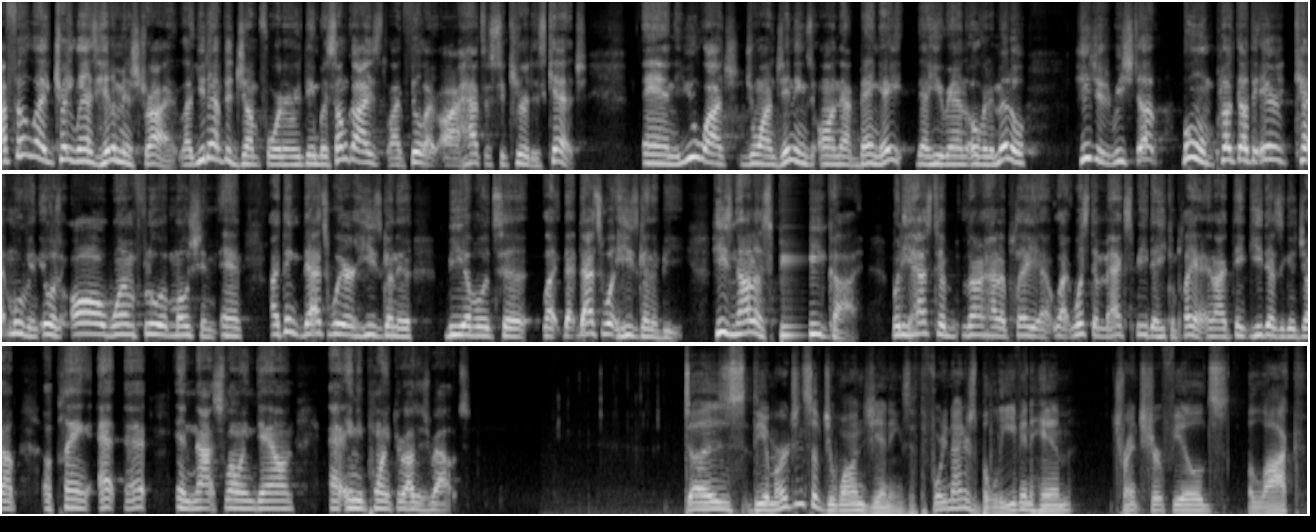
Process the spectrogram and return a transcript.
I felt like Trey Lance hit him in stride. Like you didn't have to jump for it or anything, but some guys like feel like oh, I have to secure this catch. And you watch Jauan Jennings on that bang eight that he ran over the middle. He just reached up, boom, plucked out the air, kept moving. It was all one fluid motion. And I think that's where he's gonna be able to like that. That's what he's gonna be. He's not a speed guy but he has to learn how to play at like what's the max speed that he can play at. And I think he does a good job of playing at that and not slowing down at any point throughout his routes. Does the emergence of Jauan Jennings, if the 49ers believe in him, Trent Sherfield's a lock,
